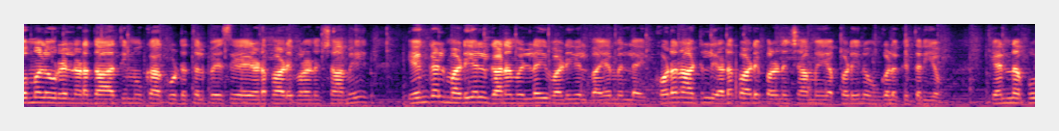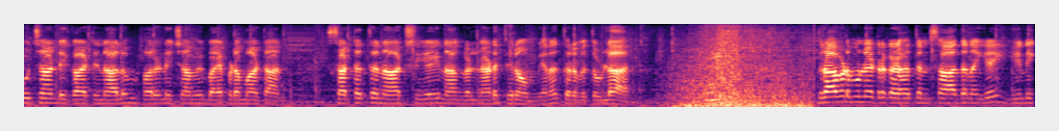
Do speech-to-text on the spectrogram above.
ஓமலூரில் நடந்த அதிமுக கூட்டத்தில் பேசிய எடப்பாடி பழனிசாமி எங்கள் மடியில் கனமில்லை வழியில் பயமில்லை. கொடநாட்டில் எடப்பாடி பழனிசாமி எப்படின்னு உங்களுக்கு தெரியும். என்ன பூச்சாண்டி காட்டினாலும் பழனிசாமி பயப்பட மாட்டான். சட்டத்தின் ஆட்சியை நாங்கள் நடத்தினோம் என தெரிவித்துள்ளார். திராவிட முன்னேற்ற கழகத்தின் சாதனையை இனி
